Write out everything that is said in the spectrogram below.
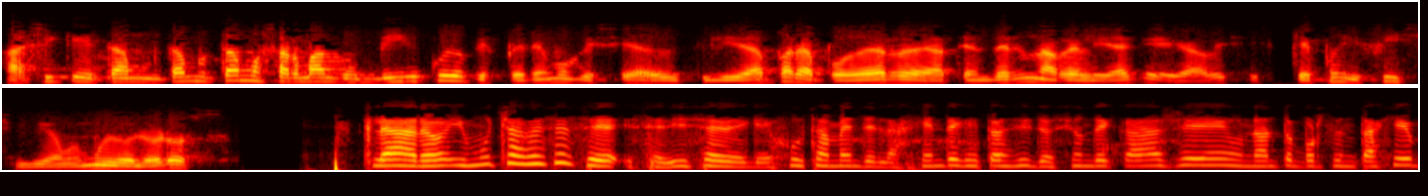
así que estamos, armando un vínculo que esperemos que sea de utilidad para poder atender una realidad que a veces que es muy difícil, digamos, muy dolorosa. Claro, y muchas veces se, se dice de que justamente la gente que está en situación de calle, un alto porcentaje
